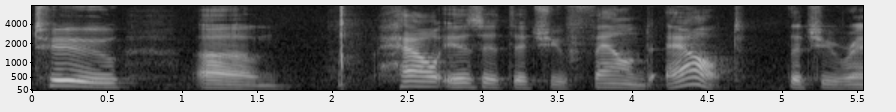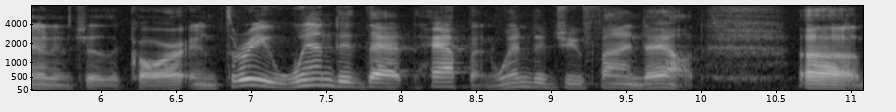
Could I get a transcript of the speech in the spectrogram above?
Two, um, how is it that you found out that you ran into the car? And three, when did that happen? When did you find out? Uh,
